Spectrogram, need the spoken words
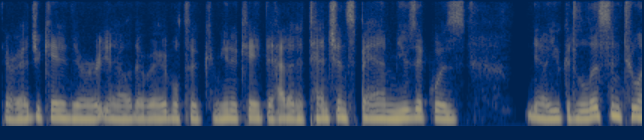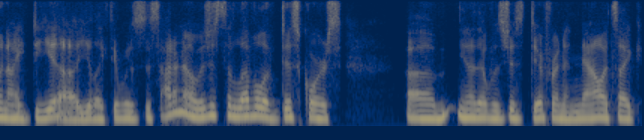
They were educated. They were, you know, they were able to communicate. They had an attention span. Music was, you know, you could listen to an idea. You like there was this. I don't know. It was just a level of discourse, um, you know, that was just different. And now it's like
